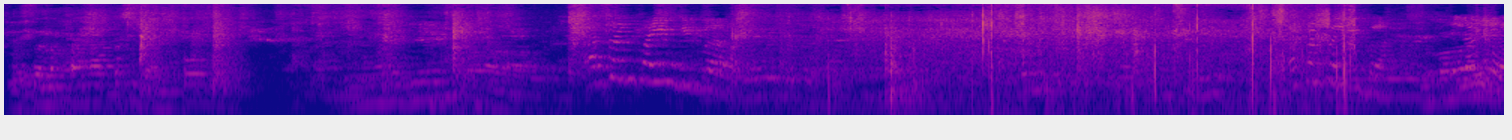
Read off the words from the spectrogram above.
Basta lang pangatas yan po. Asan pa yung iba? Asan pa yung iba? Ilan to?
